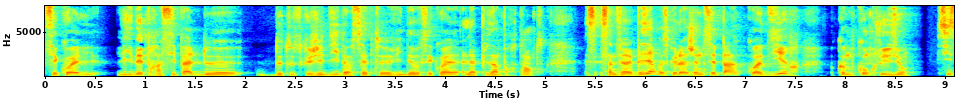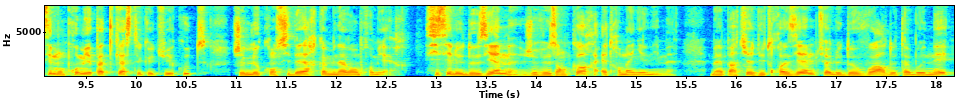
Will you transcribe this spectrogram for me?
C'est quoi l'idée principale de, de tout ce que j'ai dit dans cette vidéo? C'est quoi la plus importante? Ça me ferait plaisir parce que là je ne sais pas quoi dire comme conclusion. Si c'est mon premier podcast que tu écoutes je le considère comme une avant-première si c'est le deuxième, je veux encore être magnanime. Mais à partir du troisième, tu as le devoir de t'abonner,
